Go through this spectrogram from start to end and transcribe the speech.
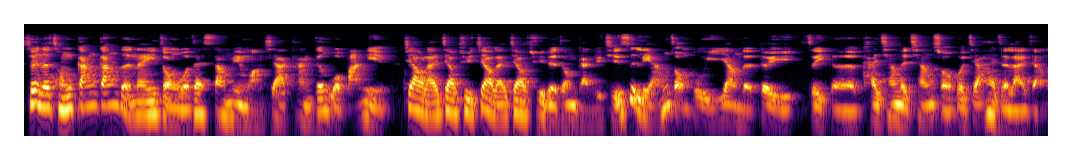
所以呢，从刚刚的那一种我在上面往下看，跟我把你叫来叫去、叫来叫去的这种感觉，其实是两种不一样的。对于这个开枪的枪手或加害者来讲呢，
